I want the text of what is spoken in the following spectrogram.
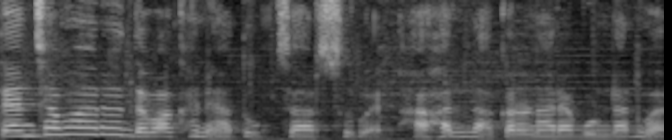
त्यांच्यावर दवाखान्यात उपचार सुरू आहेत. हा हल्ला करणाऱ्या गुंडांवर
